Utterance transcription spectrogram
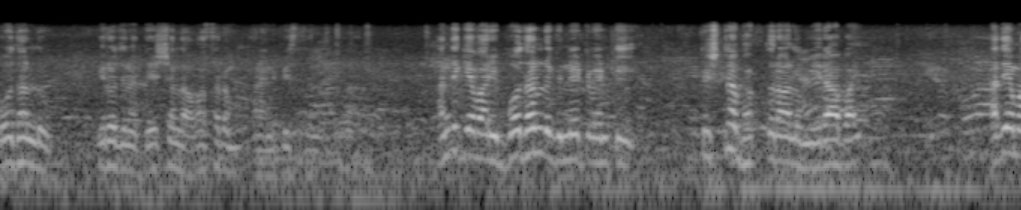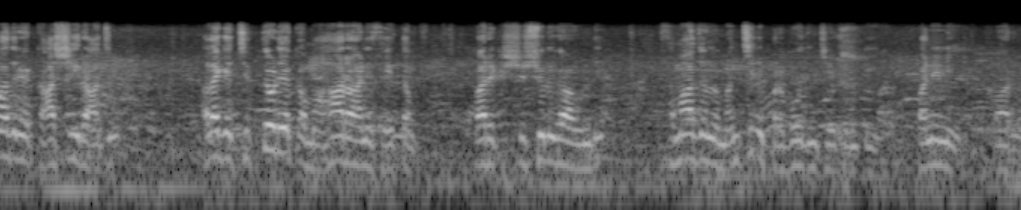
బోధనలు ఈ రోజున దేశంలో అవసరం అని అనిపిస్తుంది. అందుకే వారి బోధనలు విన్నటువంటి కృష్ణ భక్తురాలు మీరాబాయి అదే మాదిరిగా కాశీరాజు అలాగే చిత్తోడు యొక్క మహారాణి సైతం వారికి శిష్యులుగా ఉండి సమాజంలో మంచిని ప్రబోధించేటువంటి పనిని వారు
